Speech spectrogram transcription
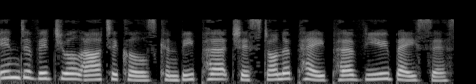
Individual articles can be purchased on a pay-per-view basis.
